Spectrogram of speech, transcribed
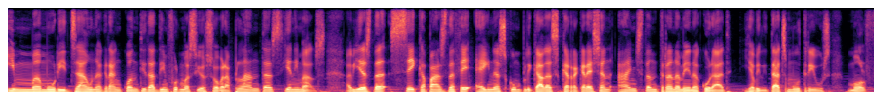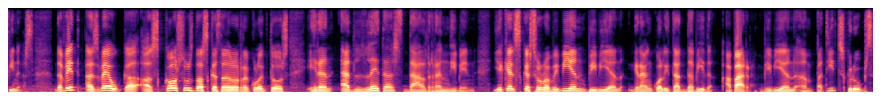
i memoritzar una gran quantitat d'informació sobre plantes i animals. Havies de ser capaç de fer eines complicades que requereixen anys d'entrenament acurat i habilitats motrius molt fines. De fet, es veu veu que els cossos dels caçadors-recol·lectors eren atletes d'alt rendiment i aquells que sobrevivien vivien gran qualitat de vida. A part, vivien en petits grups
